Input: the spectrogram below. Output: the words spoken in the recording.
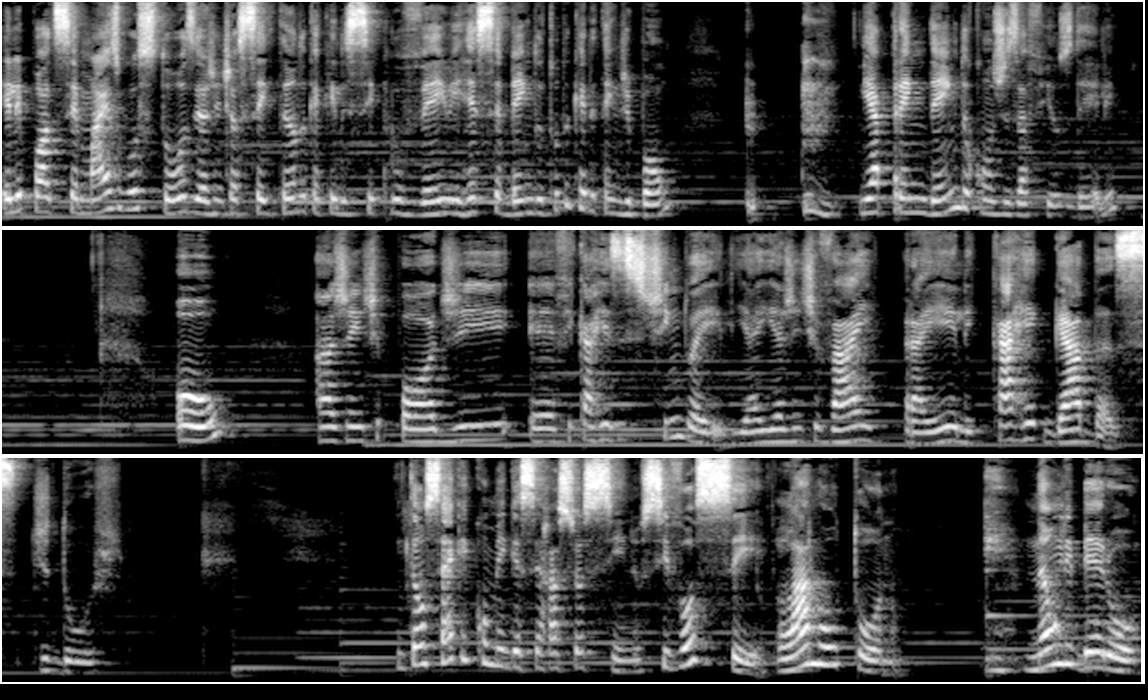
Ele pode ser mais gostoso e a gente aceitando que aquele ciclo veio e recebendo tudo que ele tem de bom e aprendendo com os desafios dele. Ou a gente pode é, ficar resistindo a ele e aí a gente vai para ele carregadas de dor, então segue comigo esse raciocínio. Se você lá no outono não liberou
